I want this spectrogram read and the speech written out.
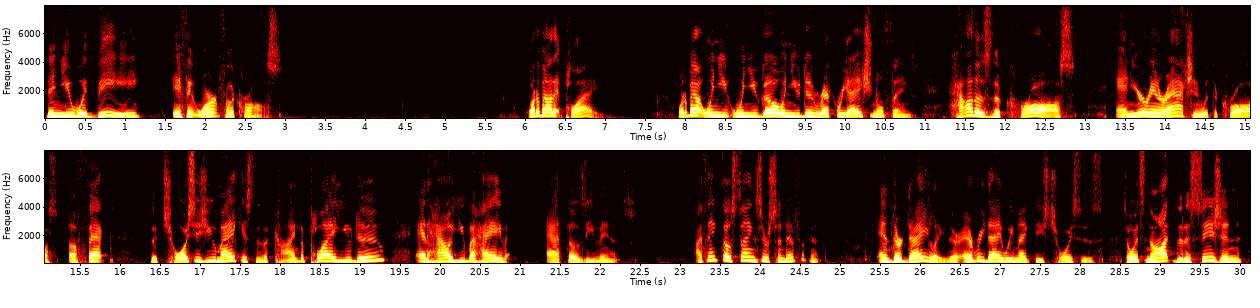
than you would be if it weren't for the cross? What about at play? What about when you when you go and you do recreational things? How does the cross and your interaction with the cross affect the choices you make as to the kind of play you do and how you behave at those events? I think those things are significant. And they're daily. They're every day we make these choices. So it's not the decision,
